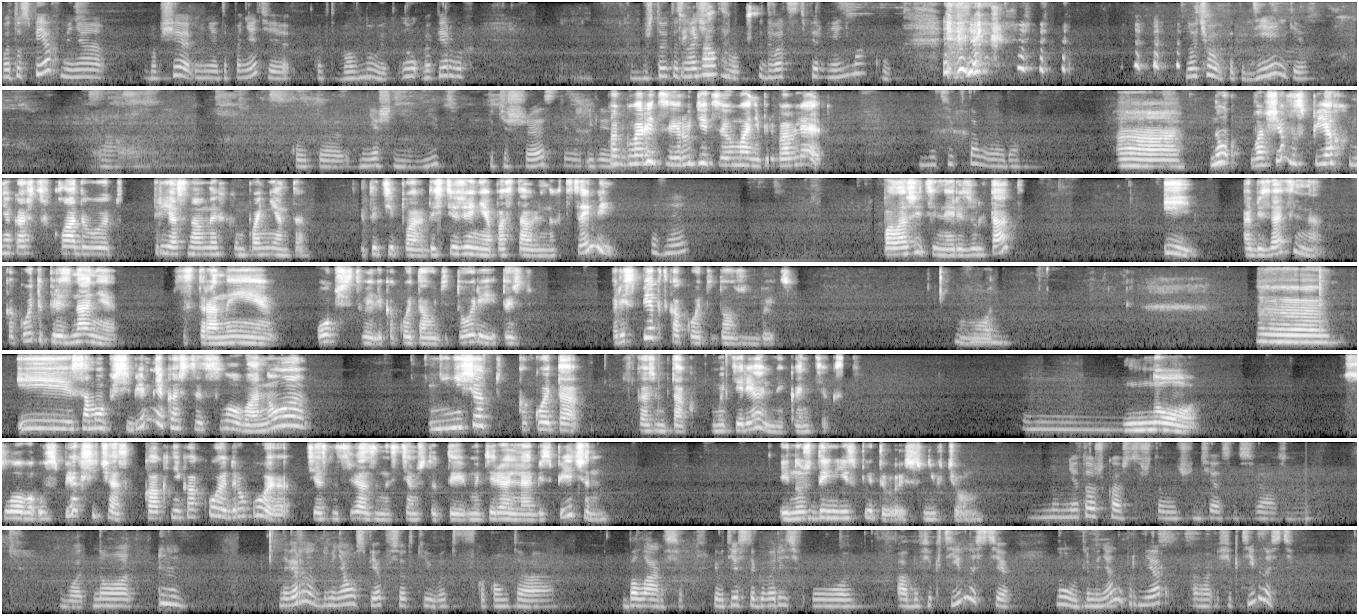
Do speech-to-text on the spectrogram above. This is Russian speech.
Вот успех меня вообще меня это понятие как-то волнует. Ну, во-первых, как бы, что это Ты значит? 21 я не могу. Ну что вот это деньги, а, какой-то внешний вид, путешествие или. Как говорится, эрудиция ума не прибавляет. Ну типа того, да. А, ну, вообще в успех, мне кажется, вкладывают три основных компонента. Это типа достижение поставленных целей, угу. положительный результат и обязательно какое-то признание со стороны общества или какой-то аудитории. То есть респект какой-то должен быть. Угу. Вот. Э, и само по себе, мне кажется, это слово, оно не несет какой-то, скажем так, материальный контекст. Но слово успех сейчас, как никакое другое, тесно связано с тем, что ты материально обеспечен и нужды не испытываешь ни в чем. Ну, мне тоже кажется, что очень тесно связано. Вот, но Наверное, для меня успех все-таки вот в каком-то балансе. И вот если говорить о, об эффективности, ну, для меня, например, э, эффективность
